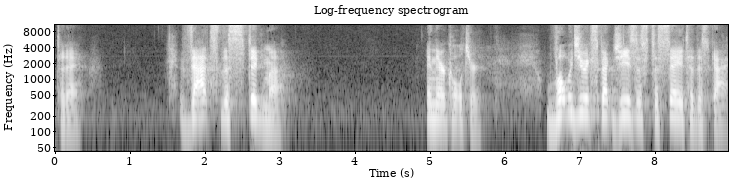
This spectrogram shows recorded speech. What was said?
today. That's the stigma in their culture. What would you expect Jesus to say to this guy?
